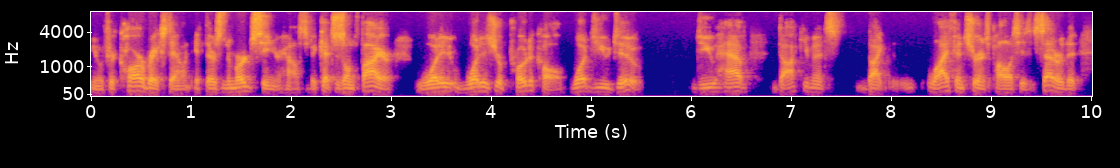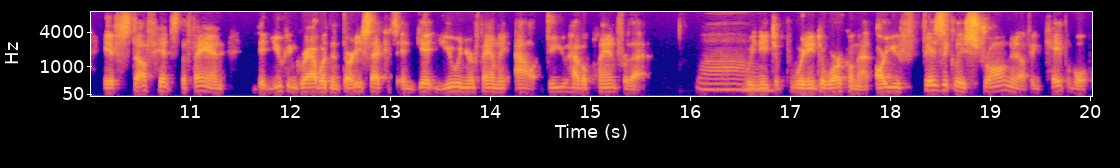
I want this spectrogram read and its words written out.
you know if your car breaks down if there's an emergency in your house if it catches on fire what is, what is your protocol? What do you do? Do you have documents like life insurance policies et cetera that if stuff hits the fan that you can grab within 30 seconds and get you and your family out? Do you have a plan for that? Wow. we need to we need to work on that. Are you physically strong enough and capable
